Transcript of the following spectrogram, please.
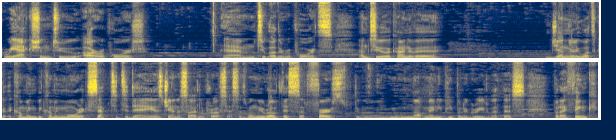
reaction to our report um, to other reports, and to a kind of a generally what's coming becoming more accepted today is genocidal processes. When we wrote this at first, there was not many people agreed with this, but I think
